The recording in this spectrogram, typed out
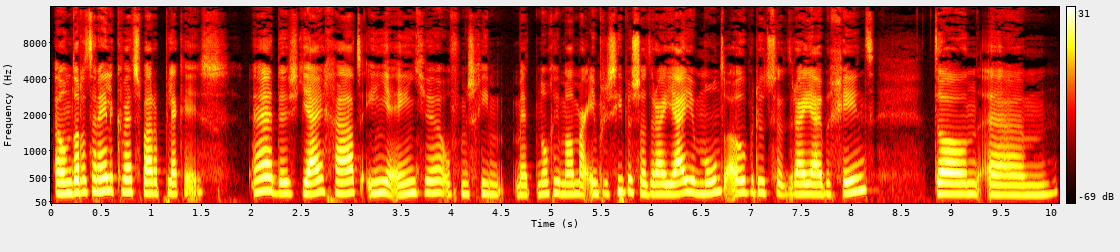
Omdat het een hele kwetsbare plek is dus jij gaat in je eentje, of misschien met nog iemand, maar in principe zodra jij je mond open doet, zodra jij begint, dan um,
